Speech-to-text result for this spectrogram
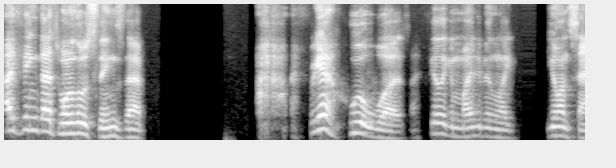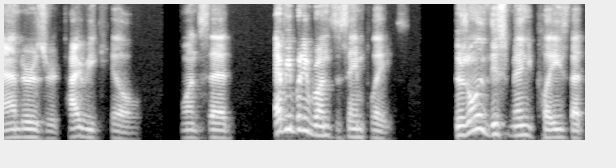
I think that's one of those things that I forget who it was. I feel like it might have been like Deion Sanders or Tyreek Hill once said, everybody runs the same plays. There's only this many plays that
